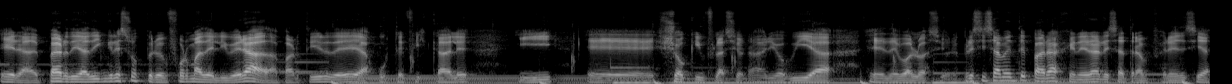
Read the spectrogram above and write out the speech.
era de pérdida de ingresos pero en forma deliberada a partir de ajustes fiscales y eh, shock inflacionarios vía eh, devaluaciones, precisamente para generar esa transferencia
